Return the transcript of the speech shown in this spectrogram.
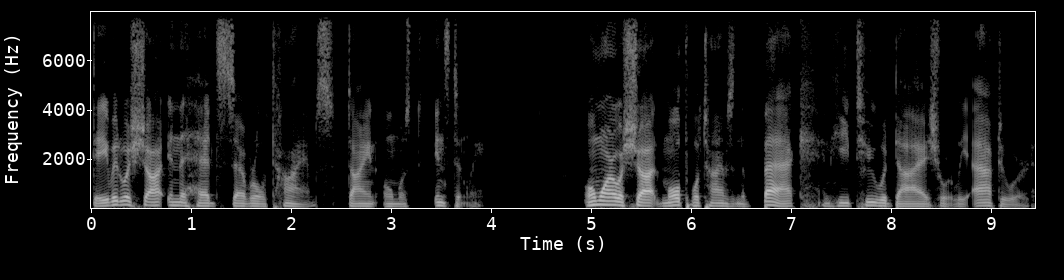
David was shot in the head several times, dying almost instantly. Omar was shot multiple times in the back, and he too would die shortly afterward.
